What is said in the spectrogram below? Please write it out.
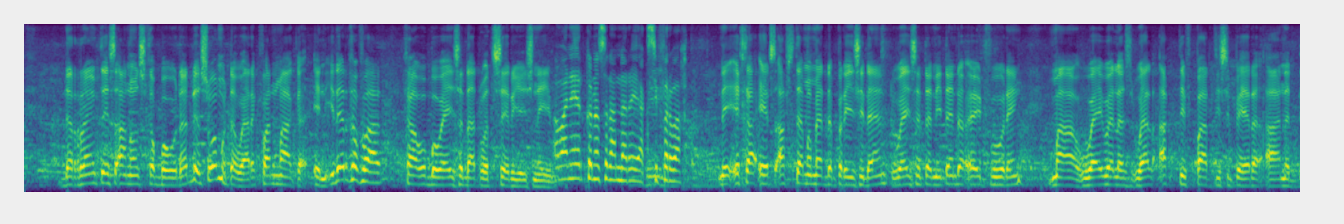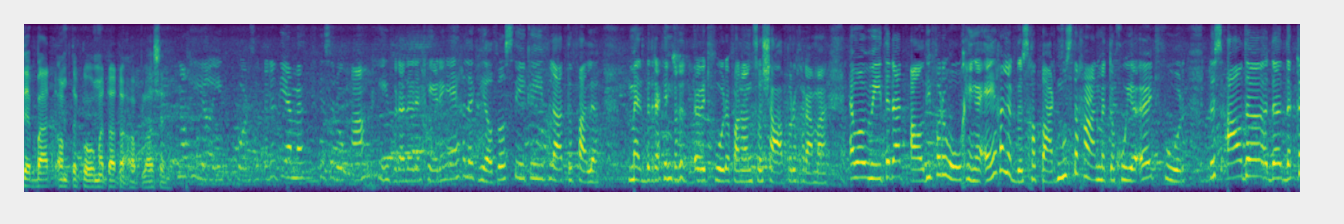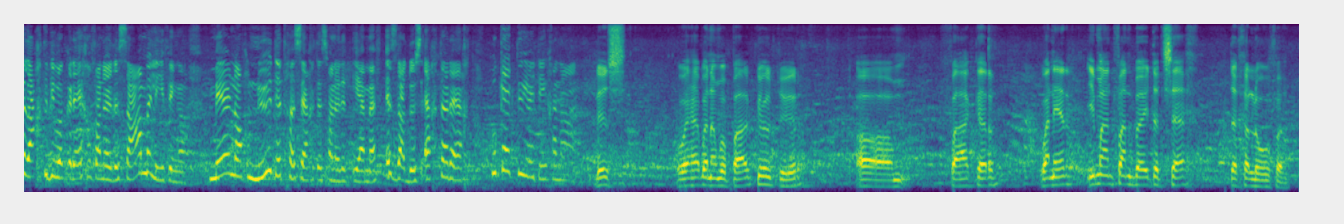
De ruimte is aan ons geboden, dus we moeten werk van maken. In ieder geval gaan we bewijzen dat we het serieus nemen. Wanneer kunnen ze dan een reactie verwachten? Nee, ik ga eerst afstemmen met de president. Wij zitten niet in de uitvoering, maar wij willen wel actief participeren aan het debat om te komen tot een oplossing. Nog heel even voorzitter. Het IMF heeft gisteren ook aangegeven dat de regering eigenlijk heel veel steken heeft laten vallen met betrekking tot het uitvoeren van een sociaal programma. En we weten dat al die verhogingen eigenlijk dus gepaard moesten gaan met een goede uitvoer. Dus al de, de, de klachten die we krijgen vanuit de samenlevingen, meer nog nu dit gezegd is vanuit het IMF, is dat dus echt terecht. Hoe kijkt u hier tegenaan? Dus we hebben een bepaalde cultuur om vaker, wanneer iemand van buiten het zegt, te geloven.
